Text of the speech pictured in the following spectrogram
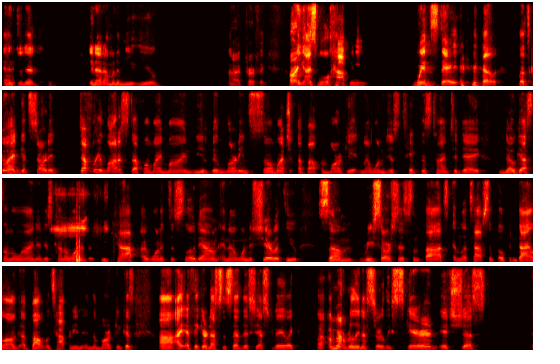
And Jeanette, Jeanette, I'm going to mute you. All right, perfect. All right, guys. Well, happy Wednesday. Let's go ahead and get started definitely a lot of stuff on my mind. We have been learning so much about the market, and I want to just take this time today. No guest on the line. I just kind of wanted to recap. I wanted to slow down, and I wanted to share with you some resources, some thoughts, and let's have some open dialogue about what's happening in the market. Because uh, I, I think Ernesto said this yesterday. Like, I'm not really necessarily scared. It's just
